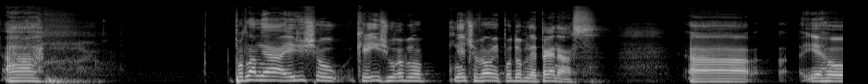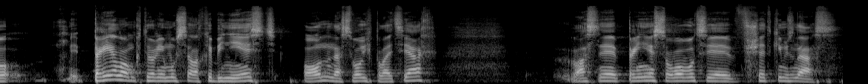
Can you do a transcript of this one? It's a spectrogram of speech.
A podľa mňa Ježišov kríž urobil niečo veľmi podobné pre nás. A jeho prielom, ktorý musel keby niesť on na svojich pleciach, vlastne priniesol ovocie všetkým z nás.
